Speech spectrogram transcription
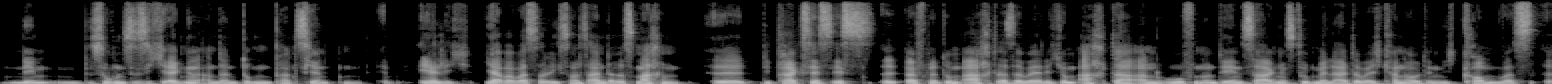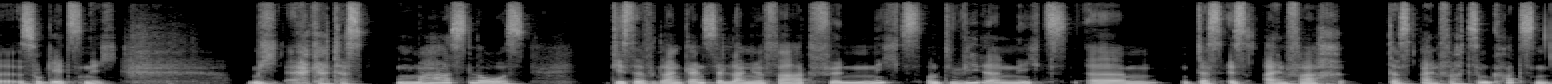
nehmen, suchen Sie sich irgendeinen anderen dummen Patienten. Ehrlich. Ja, aber was soll ich sonst anderes machen? Äh, die Praxis ist äh, öffnet um acht, also werde ich um acht da anrufen und denen sagen, es tut mir leid, aber ich kann heute nicht kommen. Was, äh, so geht's nicht. Mich ärgert das maßlos. Diese lang, ganze lange Fahrt für nichts und wieder nichts, ähm, das ist einfach das einfach zum Kotzen.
